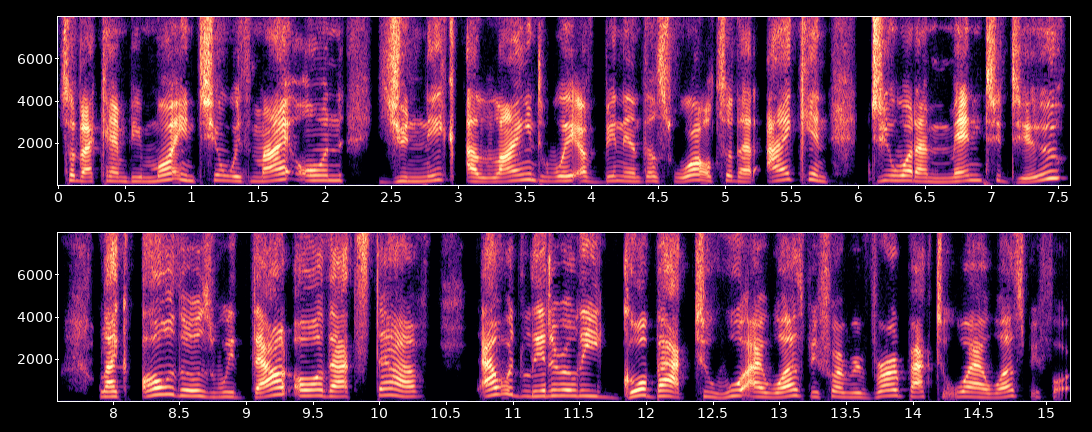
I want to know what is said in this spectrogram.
so that I can be more in tune with my own unique, aligned way of being in this world so that I can do what I'm meant to do. Like all those, without all that stuff, I would literally go back to who I was before, revert back to who I was before.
